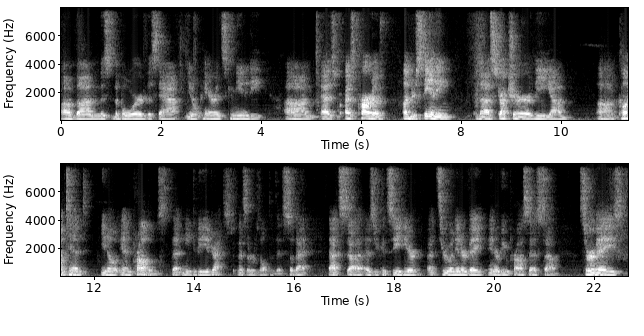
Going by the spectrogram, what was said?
of um, this, the board, the staff, you know, parents, community, um, as, as part of understanding the structure, the um, uh, content, you know, and problems that need to be addressed as a result of this. So that that's uh, as you can see here uh, through an interview interview process, uh, surveys.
